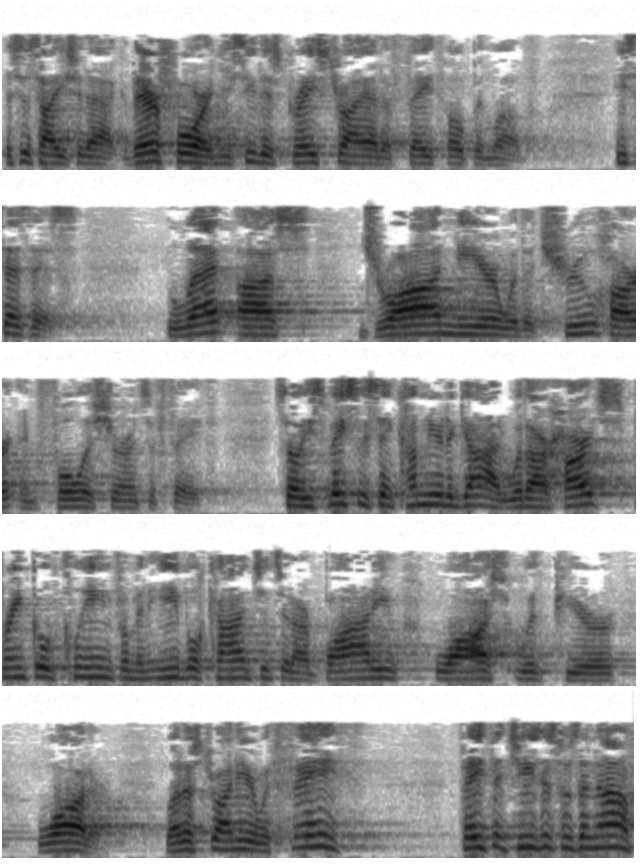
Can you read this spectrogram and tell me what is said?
This is how you should act. Therefore, you see this grace triad of faith, hope, and love. He says this, let us draw near with a true heart and full assurance of faith. So he's basically saying, come near to God with our hearts sprinkled clean from an evil conscience and our body washed with pure water. Let us draw near with faith. Faith that Jesus was enough.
